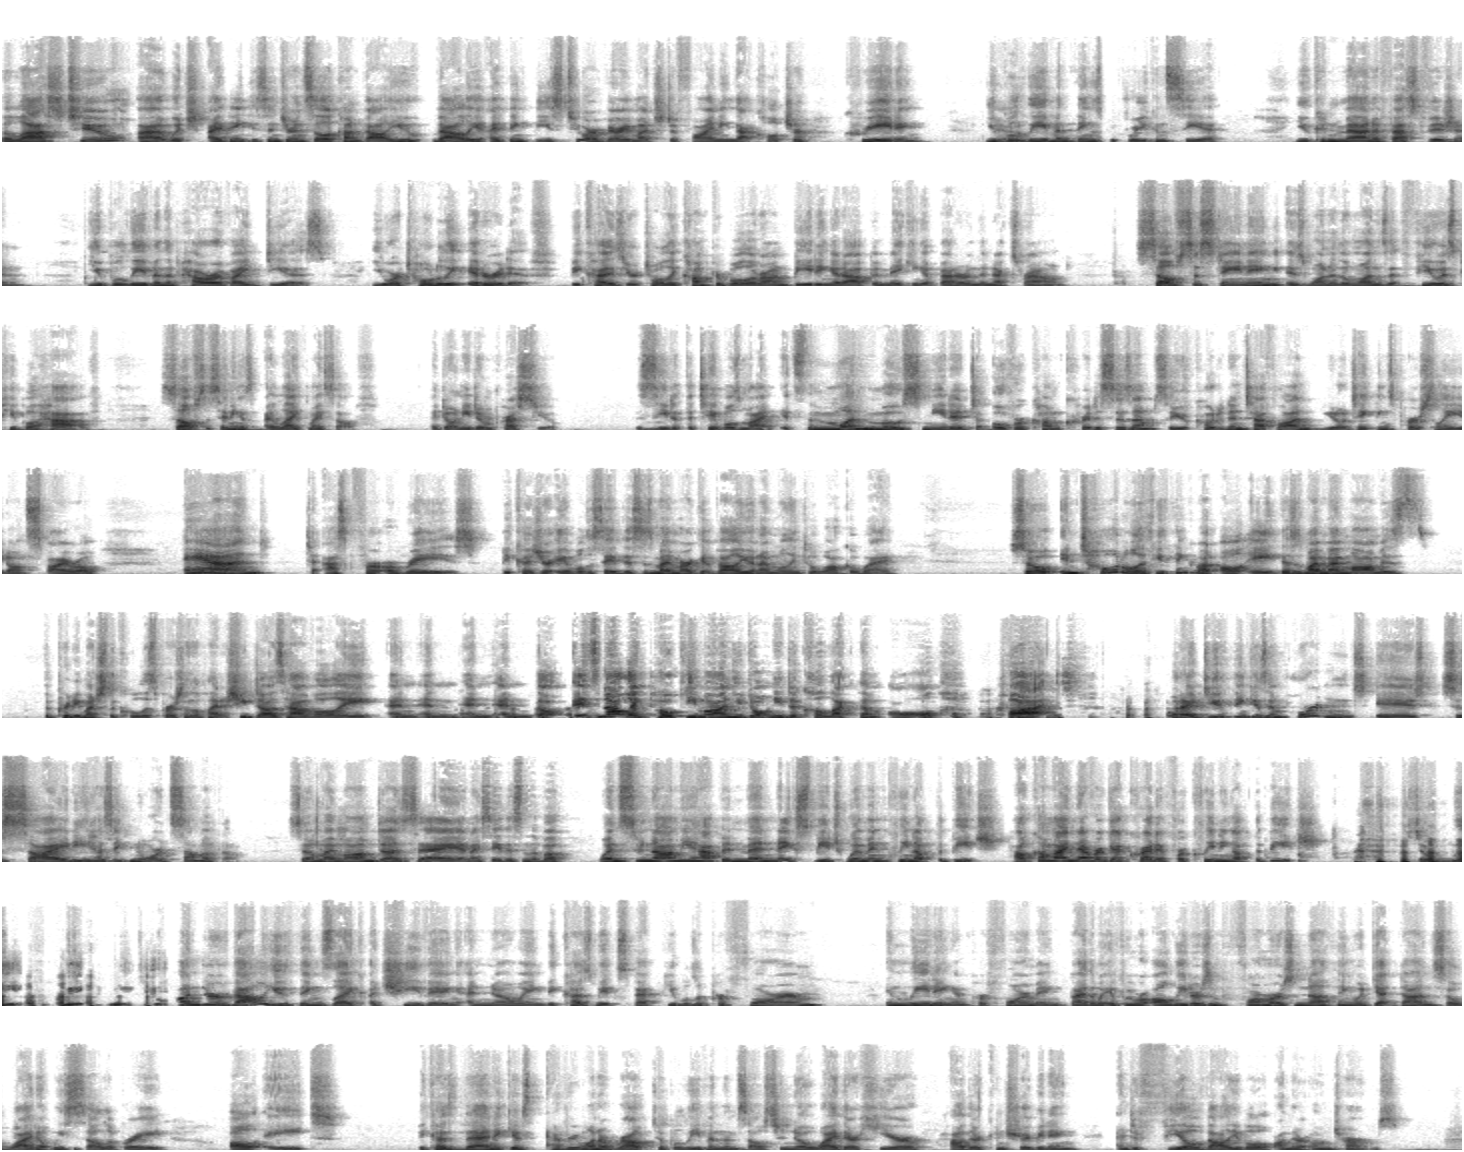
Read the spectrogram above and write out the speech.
The last two, uh, which I think is in Silicon Valley, Valley, I think these two are very much defining that culture. Creating, you Yeah. believe in things before you can see it. You can manifest vision. You believe in the power of ideas. You are totally iterative because you're totally comfortable around beating it up and making it better in the next round. Self sustaining is one of the ones that fewest people have. Self sustaining is I like myself. I don't need to impress you. The mm. seat at the table is mine. It's the one most needed to overcome criticism. So you're coated in Teflon. You don't take things personally. You don't spiral. And to ask for a raise because you're able to say, This is my market value and I'm willing to walk away. So, in total, if you think about all eight, this is why my mom is the pretty much the coolest person on the planet. She does have all eight, and and and and the, it's not like Pokemon. You don't need to collect them all, but what I do think is important is society has ignored some of them. So yes. my mom does say, and I say this in the book, when tsunami happened, men make speech, women clean up the beach. How come I never get credit for cleaning up the beach? so we, we, we do undervalue things like achieving and knowing because we expect people to perform in leading and performing. By the way, if we were all leaders and performers, nothing would get done. So why don't we celebrate all eight? Because then it gives everyone a route to believe in themselves, to know why they're here, how they're contributing, and to feel valuable on their own terms.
